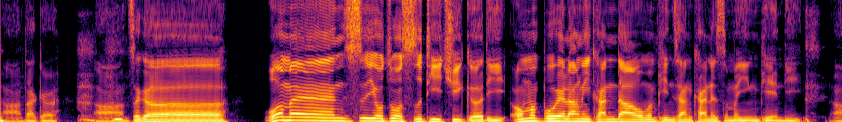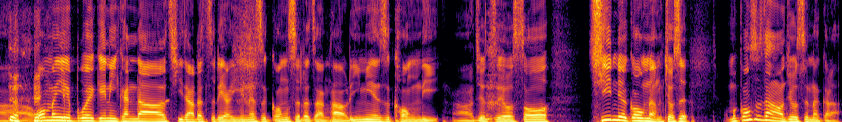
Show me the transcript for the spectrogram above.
的啊，大哥啊，这个。我们是有做实体区隔的，我们不会让你看到我们平常看的什么影片的啊，我们也不会给你看到其他的资料，因为那是公司的账号，里面是空的啊，就只有说新的功能，就是我们公司账号就是那个了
